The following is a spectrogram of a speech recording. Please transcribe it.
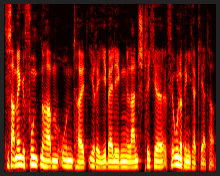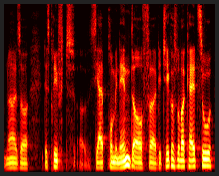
zusammengefunden haben und halt ihre jeweiligen Landstriche für unabhängig erklärt haben. ne. Also das trifft sehr prominent auf äh, die Tschechoslowakei zu,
